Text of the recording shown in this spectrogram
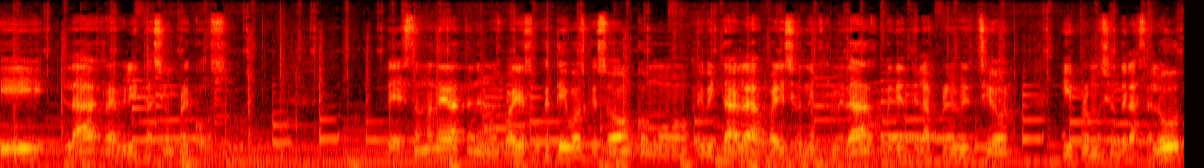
y la rehabilitación precoz. De esta manera tenemos varios objetivos que son como evitar la aparición de enfermedad mediante la prevención y promoción de la salud,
